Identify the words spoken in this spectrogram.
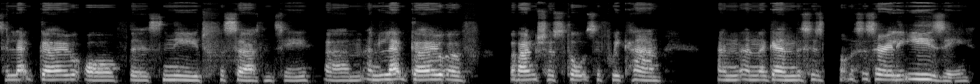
to let go of this need for certainty um, and let go of, of anxious thoughts if we can. And, and again, this is not necessarily easy.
